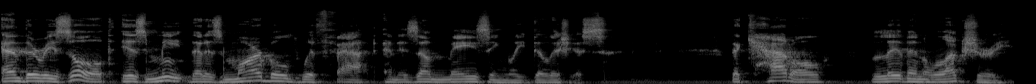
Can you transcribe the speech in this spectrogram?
And the result is meat that is marbled with fat and is amazingly delicious. The cattle live in luxury,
